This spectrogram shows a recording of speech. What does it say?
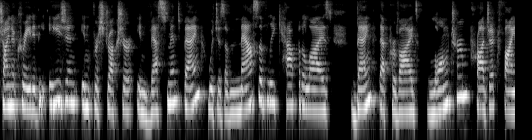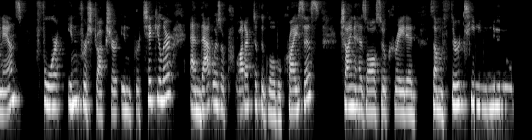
China created the Asian Infrastructure Investment Bank, which is a massively capitalized bank that provides long term project finance for infrastructure in particular. And that was a product of the global crisis. China has also created some 13 new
